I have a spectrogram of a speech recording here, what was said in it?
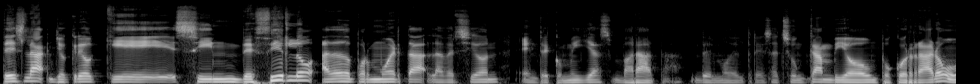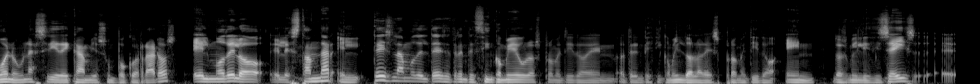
Tesla yo creo que sin decirlo ha dado por muerta la versión entre comillas barata del Model 3. Ha hecho un cambio un poco raro, o bueno, una serie de cambios un poco raros. El modelo, el estándar, el Tesla Model 3 de 35.000 euros prometido en, o 35.000 dólares prometido en 2016, eh,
